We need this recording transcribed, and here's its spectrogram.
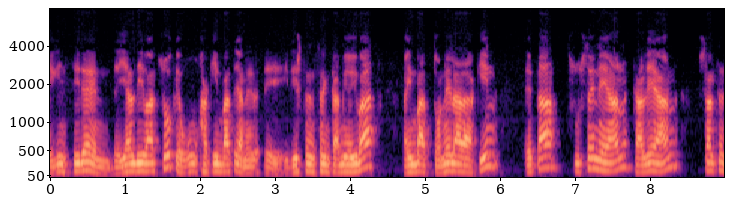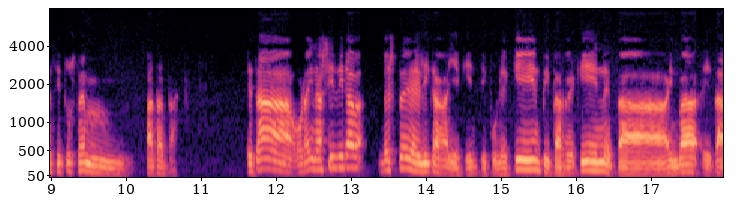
egin ziren deialdi batzuk, egun jakin batean er, e, iristen zen kamioi bat, hainbat toneladakin, eta zuzenean, kalean, saltzen zituzten patatak. Eta orain hasi dira beste elikagaiekin, tipulekin, piparrekin, eta hainba, eta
